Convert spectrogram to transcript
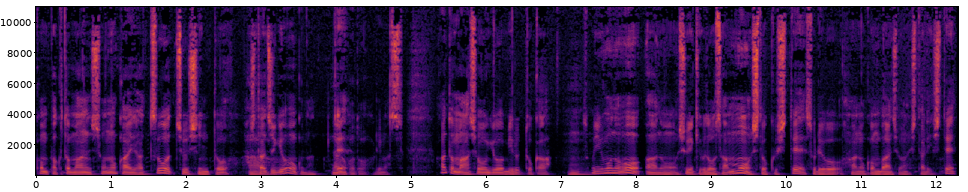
コンパクトマンションの開発を中心とした事業を行っております。あとまあ商業ビルとか、うん、そういうものをあの収益不動産も取得してそれをあのコンバージョンしたりして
